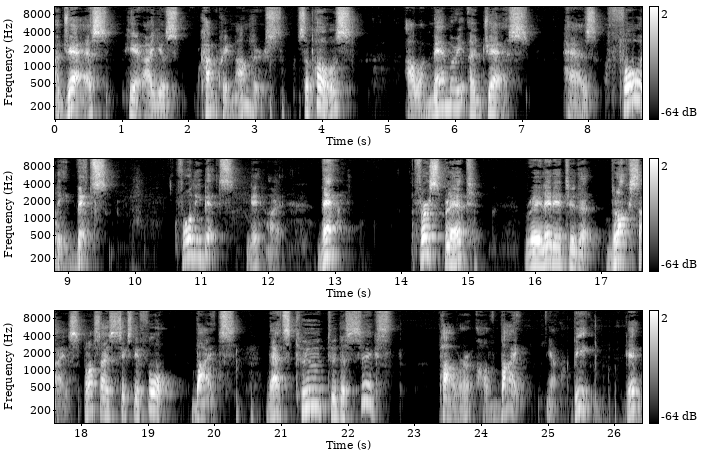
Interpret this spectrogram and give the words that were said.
address, here I use concrete numbers. Suppose our memory address has 40 bits. 40 bits. Okay, all right. Then, first split related to the block size. Block size 64 bytes. That's 2 to the 6th power of byte. Yeah, B. Okay,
